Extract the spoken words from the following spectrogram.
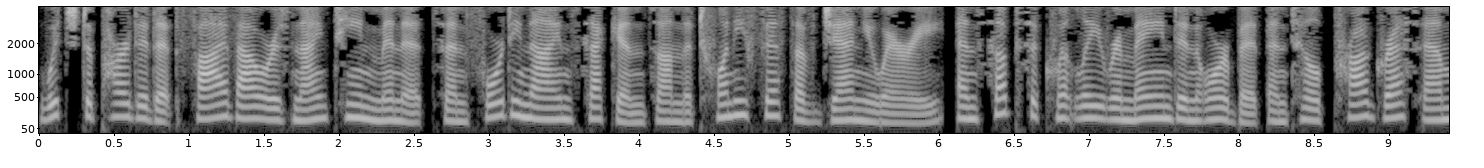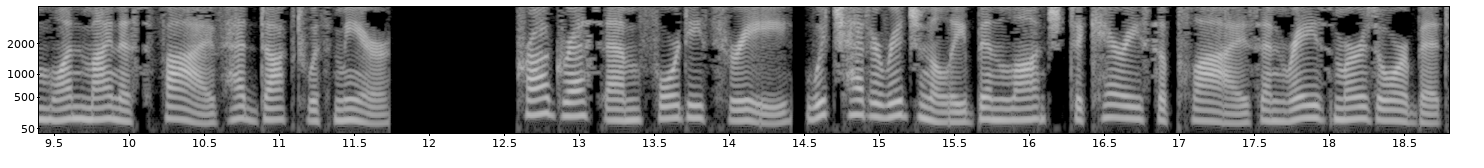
which departed at 5 hours 19 minutes and 49 seconds on 25 January, and subsequently remained in orbit until Progress M1-5 had docked with Mir. Progress M43, which had originally been launched to carry supplies and raise Mir's orbit,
